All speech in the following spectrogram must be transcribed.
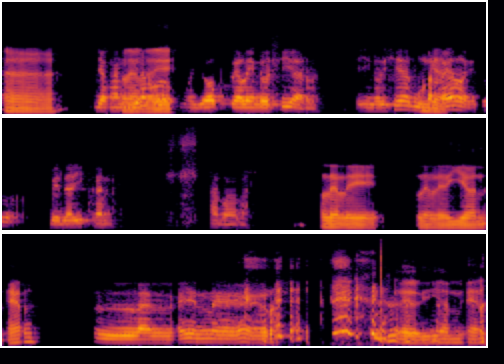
Eh, Jangan Lele. bilang lu mau jawab lele Indosiar. Di Indonesia bukan Enggak. lele, itu beda ikan. Apa-apa? lele lele Lion Air, Lelener. Air.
